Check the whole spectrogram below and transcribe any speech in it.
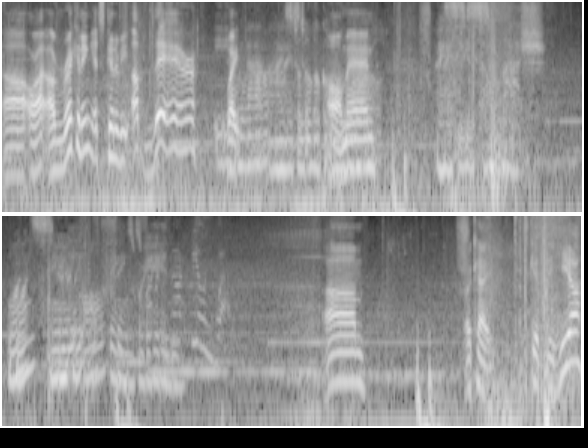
Uh, alright, I'm reckoning it's gonna be up there. Wait. without eyes to look Oh, man. I see so much. Once nearly all things were hidden. Um. Okay, let's get to here,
